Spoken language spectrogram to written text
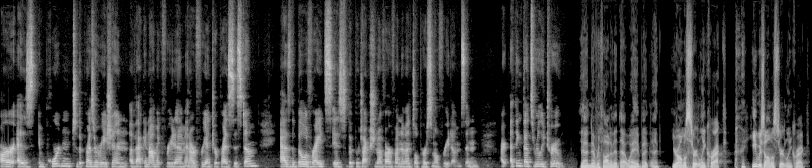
are as important to the preservation of economic freedom and our free enterprise system as the Bill of Rights is to the protection of our fundamental personal freedoms. And I, I think that's really true. Yeah, I never thought of it that way, but uh, you're almost certainly correct. he was almost certainly correct.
